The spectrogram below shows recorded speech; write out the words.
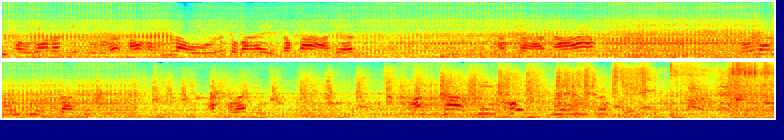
sáng thầu đó đó thì tụi nó ống lầu, lúc tụi bay các bạn chứ anh cả nó nó ra anh chụp ra anh phải gì? Anh ta đi khóc lên sal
